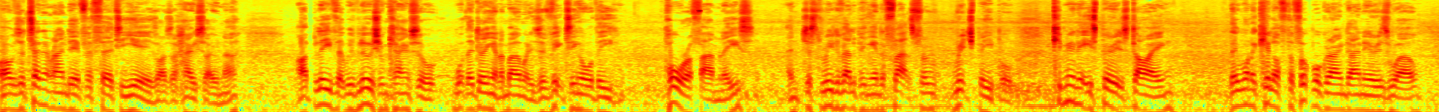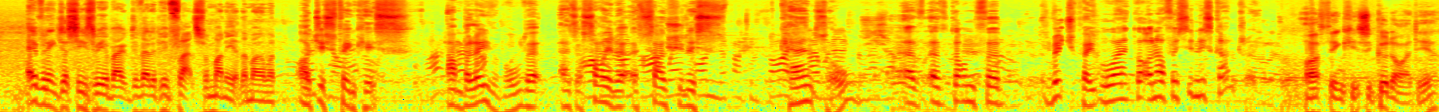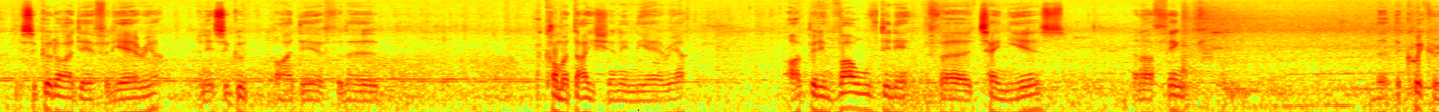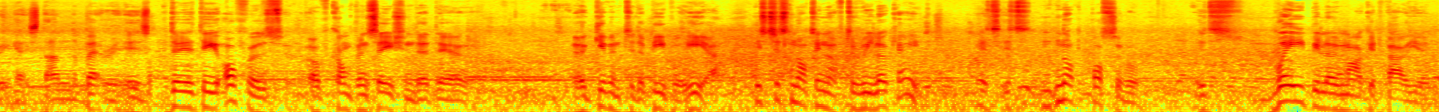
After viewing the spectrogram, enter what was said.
I was a tenant around here for 30 years. I was a house owner. I believe that with Lewisham Council, what they're doing at the moment is evicting all the poorer families and just redeveloping into flats for rich people. Community spirit's dying. They want to kill off the football ground down here as well. Everything just seems to be about developing flats for money at the moment. I just think it's unbelievable that, as I say, that a socialist council have, have gone for rich people who ain't got an office in this country. I think it's a good idea. It's a good idea for the area and it's a good idea for the accommodation in the area. I've been involved in it for 10 years and I think that the quicker it gets done, the better it is. The, the offers of compensation that they're uh, given to the people here is just not enough to relocate. It's, it's not possible. It's way below market value.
